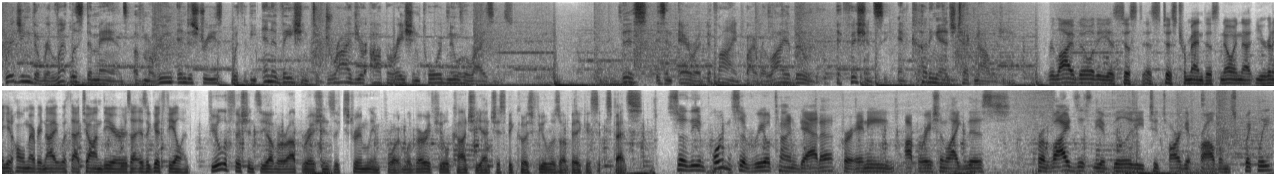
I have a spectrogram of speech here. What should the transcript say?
Bridging the relentless demands of marine industries with the innovation to drive your operation toward new horizons. This is an era defined by reliability, efficiency, and cutting-edge technology. Reliability is just is just tremendous. Knowing that you're going to get home every night with that John Deere is a, is a good feeling. Fuel efficiency of our operations is extremely important. We're very fuel conscientious because fuel is our biggest expense. So the importance of real-time data for any operation like this provides us the ability to target problems quickly.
